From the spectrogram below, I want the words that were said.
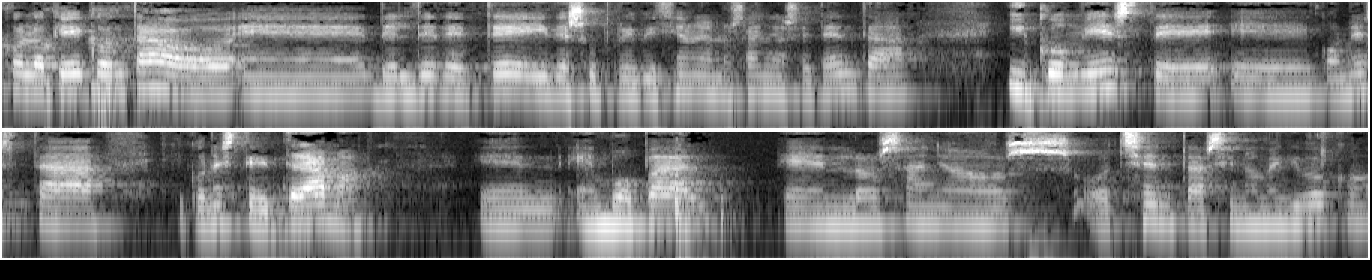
con lo que he contado eh, del DDT y de su prohibición en los años 70 y con este, eh, con esta, con este drama en, en Bhopal en los años 80, si no me equivoco.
